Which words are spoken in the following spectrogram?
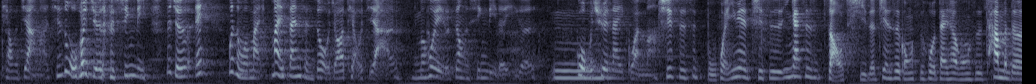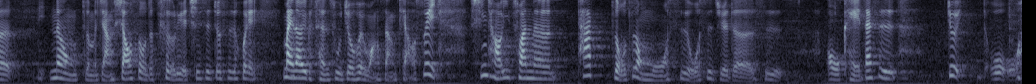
调价吗？其实我会觉得心里就觉得，哎、欸，为什么买卖三层之后我就要调价了？你们会有这种心理的一个过不去的那一关吗？嗯、其实是不会，因为其实应该是早期的建设公司或代销公司，他们的。那种怎么讲销售的策略，其实就是会卖到一个层数就会往上调。所以新豪一川呢，他走这种模式，我是觉得是 OK。但是就我我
